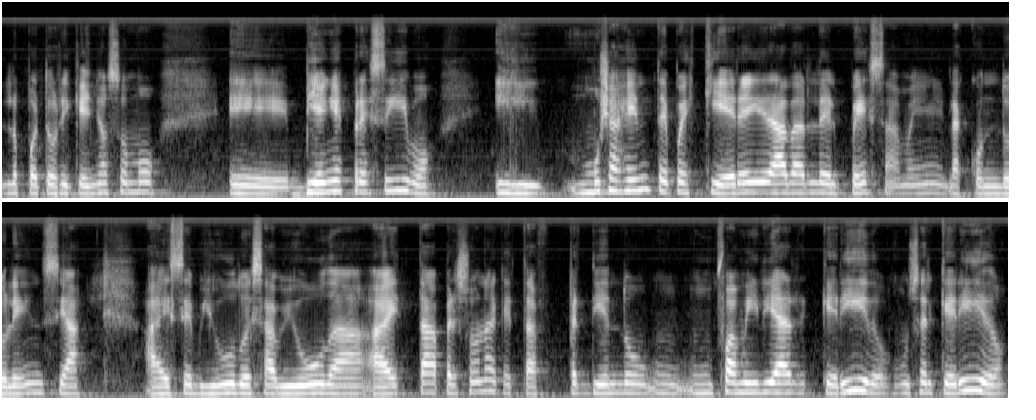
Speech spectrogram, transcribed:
Los puertorriqueños somos eh, bien expresivos y mucha gente pues quiere ir a darle el pésame, la condolencia a ese viudo, esa viuda, a esta persona que está perdiendo un, un, familiar querido, un ser querido.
